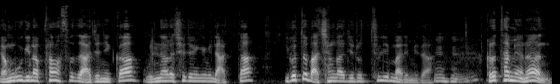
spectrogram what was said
영국이나 프랑스보다 낮으니까 우리나라 최저임금이 낮다? 이것도 마찬가지로 틀린 말입니다. 그렇다면은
